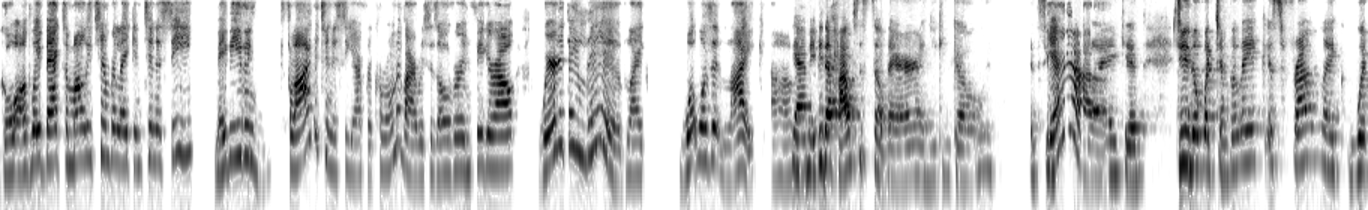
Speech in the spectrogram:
go all the way back to Molly Timberlake in Tennessee, maybe even fly to Tennessee after coronavirus is over and figure out where did they live? Like, what was it like? Um, yeah, maybe the house is still there and you can go and see yeah. like. And do you know what Timberlake is from? Like what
